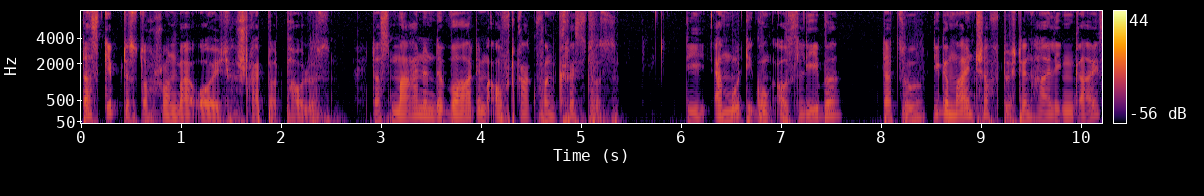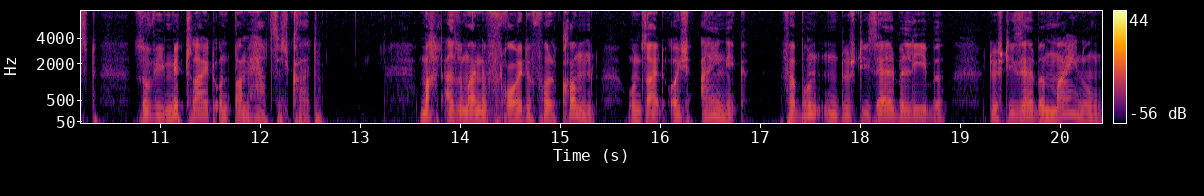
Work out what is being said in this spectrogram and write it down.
Das gibt es doch schon bei euch, schreibt dort Paulus. Das mahnende Wort im Auftrag von Christus. Die Ermutigung aus Liebe, dazu die Gemeinschaft durch den Heiligen Geist sowie Mitleid und Barmherzigkeit. Macht also meine Freude vollkommen und seid euch einig, verbunden durch dieselbe Liebe, durch dieselbe Meinung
